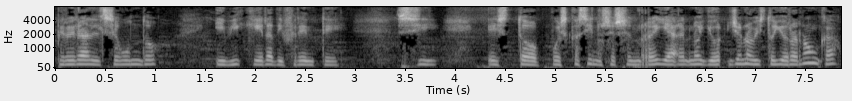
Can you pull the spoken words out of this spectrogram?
pero era el segundo y vi que era diferente. Sí, esto pues casi no se sonreía, no, yo, yo no he visto llorar nunca.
